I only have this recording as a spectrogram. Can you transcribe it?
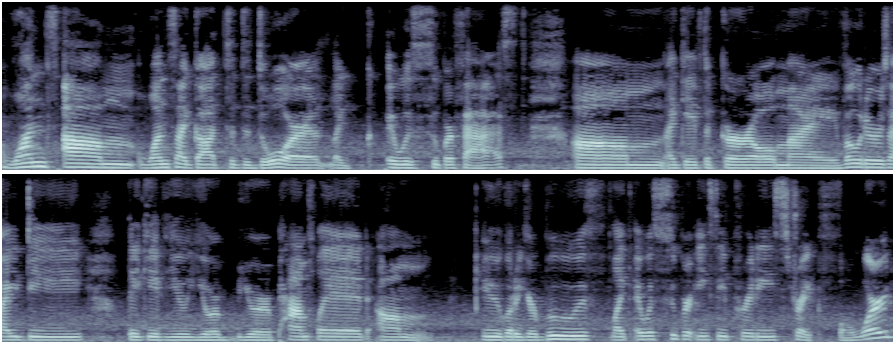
once um once I got to the door, like it was super fast. Um, I gave the girl my voter's ID. They give you your your pamphlet. Um, you go to your booth. Like it was super easy, pretty straightforward.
